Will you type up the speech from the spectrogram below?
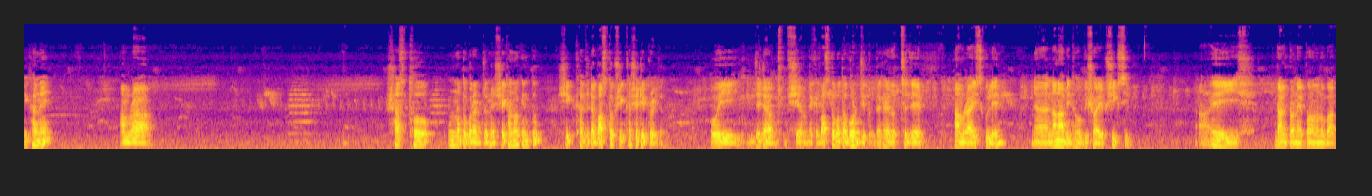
এখানে আমরা স্বাস্থ্য উন্নত করার জন্য সেখানেও কিন্তু শিক্ষা, যেটা বাস্তব শিক্ষা, সেটির প্রয়োজন। ওই যেটা বাস্তবতা বর্জিত। দেখা যাচ্ছে যে আমরা স্কুলে নানাবিধ বিষয় শিখছি। এই ডালটনের পরমাণুবাদ,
